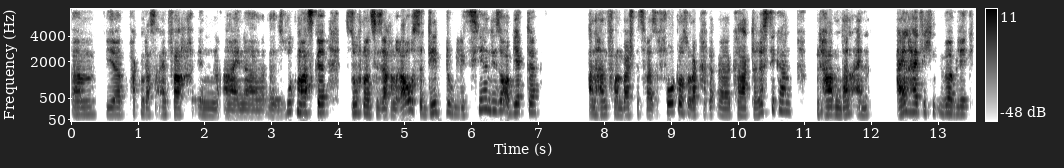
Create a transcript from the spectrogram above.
ähm, wir packen das einfach in eine äh, Suchmaske, suchen uns die Sachen raus, deduplizieren diese Objekte anhand von beispielsweise Fotos oder äh, Charakteristikern und haben dann einen einheitlichen Überblick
